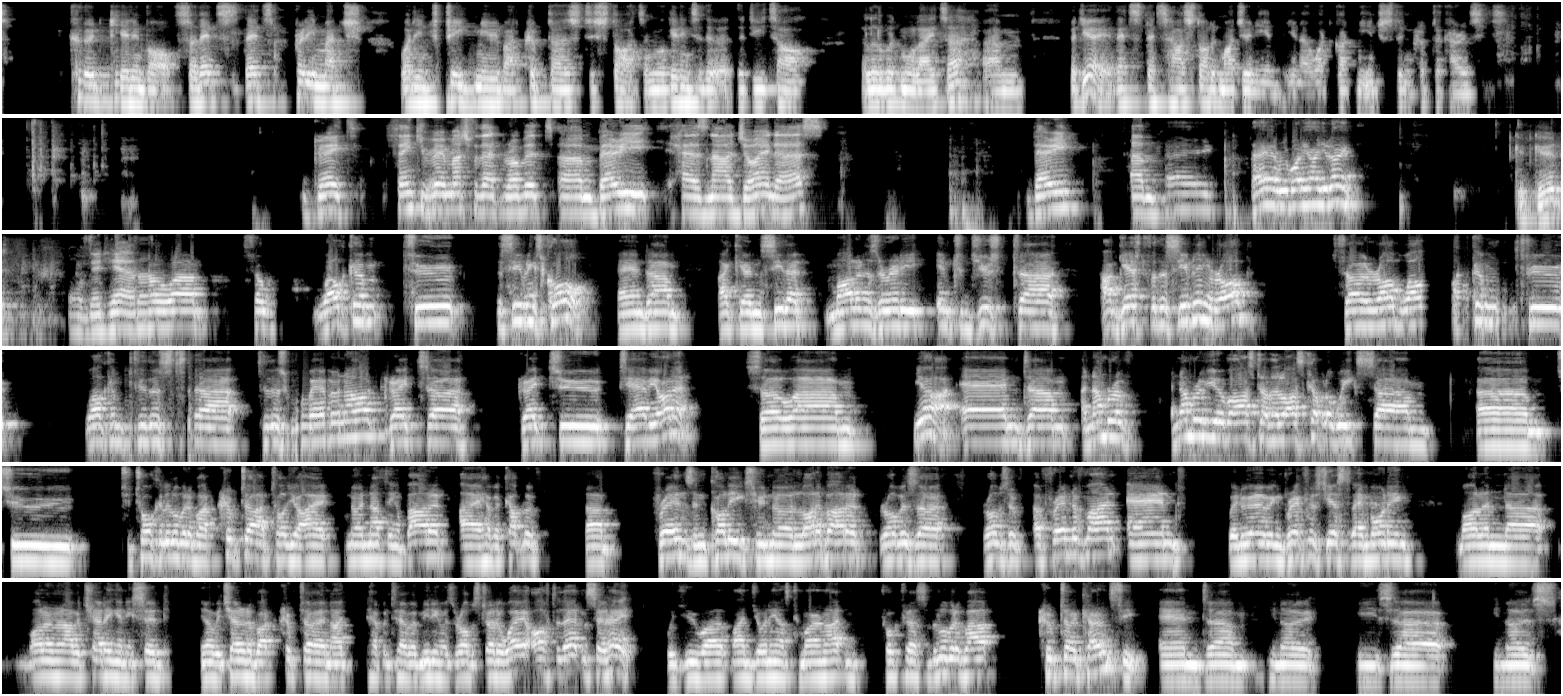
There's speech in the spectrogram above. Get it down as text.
could get involved. So that's that's pretty much what intrigued me about cryptos to start, and we'll get into the, the detail a little bit more later. Um, but yeah, that's that's how I started my journey, and you know what got me interested in cryptocurrencies. Great. Thank you very much for that, Robert. Um, Barry has now joined us. Barry. Um, hey, hey, everybody, how you doing? Good, good. All good, yeah. So, um, so welcome to this evening's call, and um, I can see that Marlon has already introduced uh, our guest for this evening, Rob. So, Rob, welcome to welcome to this uh, to this webinar. Great, uh, great to to have you on it. So um, yeah, and um, a number of a number of you have asked over the last couple of weeks um, um to to talk a little bit about crypto. I told you I know nothing about it. I have a couple of um, friends and colleagues who know a lot about it. Rob is a Rob's a, a friend of mine, and when we were having breakfast yesterday morning, Marlon, uh, Marlon and I were chatting, and he said, you know, we chatted about crypto, and I happened to have a meeting with Rob straight away after that, and said, hey, would you uh, mind joining us tomorrow night and talk to us a little bit about cryptocurrency? And um, you know, he's uh, he knows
